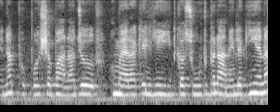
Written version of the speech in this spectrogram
मैं ना फुफो शबाना, जो हुमैरा के लिए ईद का सूट बनाने लगी है ना,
